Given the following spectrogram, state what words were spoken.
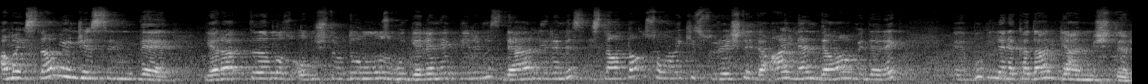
Ama İslam öncesinde yarattığımız, oluşturduğumuz bu geleneklerimiz, değerlerimiz İslam'dan sonraki süreçte de aynen devam ederek e, bugünlere kadar gelmiştir.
